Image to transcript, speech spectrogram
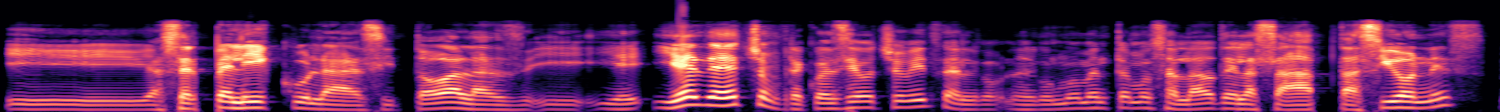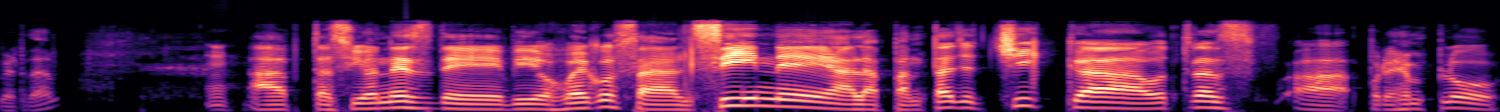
y hacer películas y todas las, y, es de hecho en frecuencia 8 bits, en algún, momento hemos hablado de las adaptaciones, ¿verdad? Adaptaciones de videojuegos al cine, a la pantalla chica, otras, por ejemplo,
